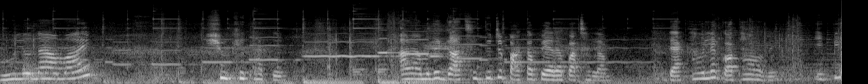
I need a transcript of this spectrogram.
ভুলো না আমায়। সুখে থাকো। আর আমাদের গাছের দুটো পাকা পেয়ারা পাঠালাম। দেখা হলে কথা হবে। ইতি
